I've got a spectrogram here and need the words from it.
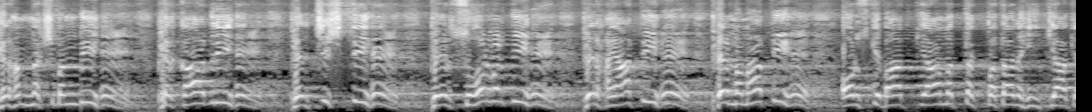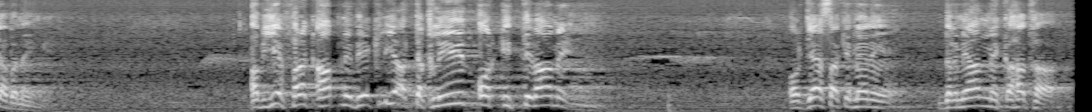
फिर हम नक्शबंदी हैं, फिर कादरी हैं, फिर चिश्ती हैं, फिर सोहरवर्दी हैं, फिर हयाती हैं, फिर ममाती हैं, और उसके बाद क्यामत तक पता नहीं क्या क्या बनेंगे। अब यह फ़र्क आपने देख लिया तकलीद और इतवा में। और जैसा कि मैंने दरमियान में कहा था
